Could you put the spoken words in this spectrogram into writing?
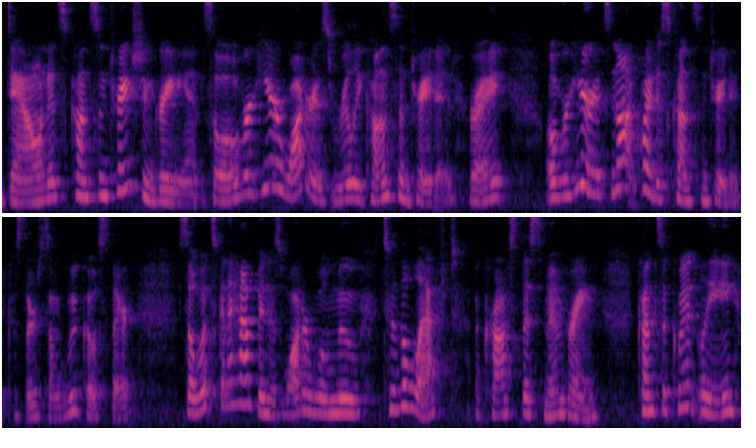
down its concentration gradient. So over here, water is really concentrated, right? Over here, it's not quite as concentrated because there's some glucose there. So what's going to happen is water will move to the left across this membrane. Consequently,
